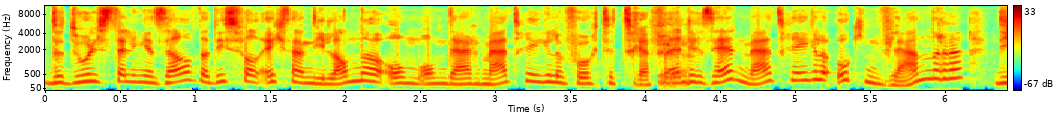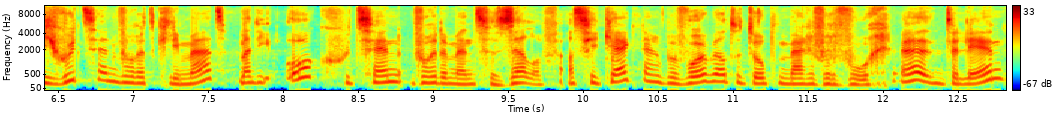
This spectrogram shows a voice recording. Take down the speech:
De doelstellingen zelf, dat is wel echt aan die landen om, om daar maatregelen voor te treffen. En er zijn maatregelen, ook in Vlaanderen, die goed zijn voor het klimaat, maar die ook goed zijn voor de mensen zelf. Als je kijkt naar bijvoorbeeld het openbaar vervoer, de lijn.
